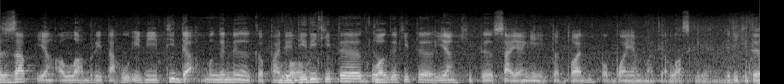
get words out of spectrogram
azab yang Allah beritahu ini tidak mengena kepada Allah. diri kita, keluarga kita yang kita sayangi, tuan-tuan, puan-puan yang mati Allah sekalian. Jadi kita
